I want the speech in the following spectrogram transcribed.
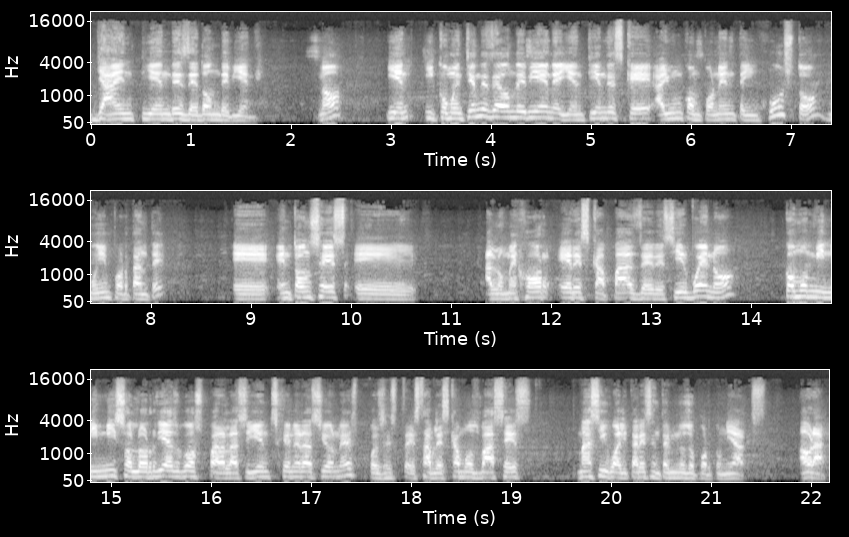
ya entiendes de dónde viene, ¿no? Y, en- y como entiendes de dónde viene y entiendes que hay un componente injusto muy importante, eh, entonces eh, a lo mejor eres capaz de decir, bueno, ¿cómo minimizo los riesgos para las siguientes generaciones? Pues este, establezcamos bases más igualitarias en términos de oportunidades. Ahora,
